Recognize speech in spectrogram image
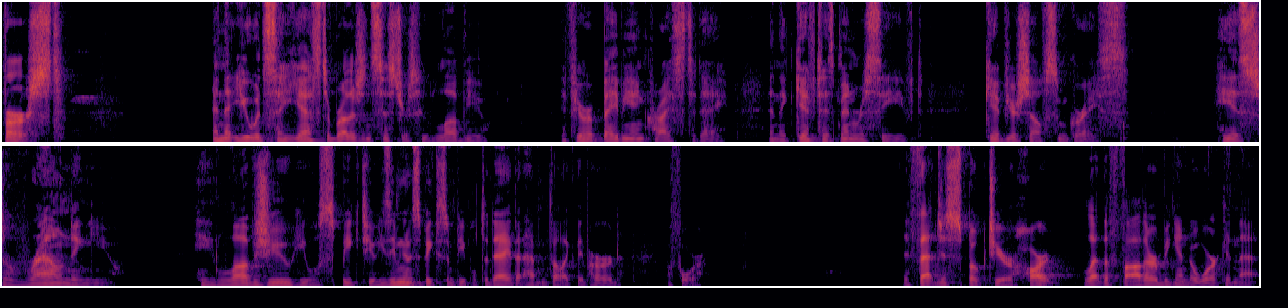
first. And that you would say yes to brothers and sisters who love you. If you're a baby in Christ today and the gift has been received, give yourself some grace. He is surrounding you. He loves you. He will speak to you. He's even going to speak to some people today that haven't felt like they've heard before. If that just spoke to your heart, let the Father begin to work in that.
